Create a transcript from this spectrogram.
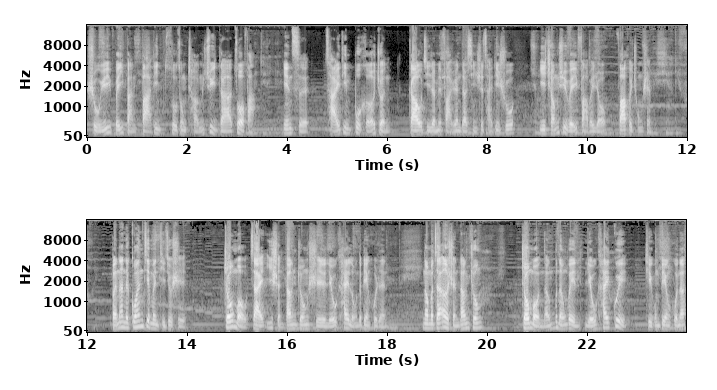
属于违反法定诉讼程序的做法，因此裁定不核准高级人民法院的刑事裁定书，以程序违法为由发回重审。本案的关键问题就是，周某在一审当中是刘开龙的辩护人，那么在二审当中，周某能不能为刘开贵提供辩护呢？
